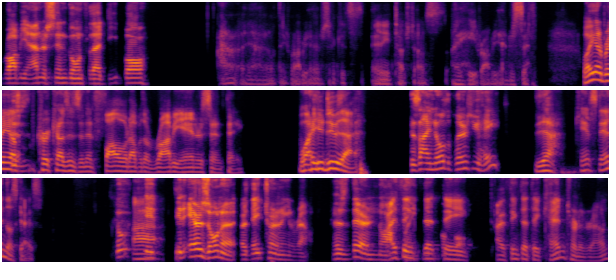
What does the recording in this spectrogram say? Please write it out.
Robbie Anderson going for that deep ball. I don't. Yeah, I don't think Robbie Anderson gets any touchdowns. I hate Robbie Anderson. Well, you got to bring up Kirk Cousins and then follow it up with a Robbie Anderson thing? Why do you do that? Because I know the players you hate. Yeah, can't stand those guys. So Uh, in, in Arizona, are they turning it around? Because they're not. I think that they. I think that they can turn it around.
